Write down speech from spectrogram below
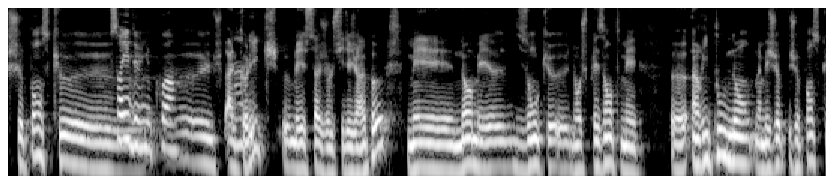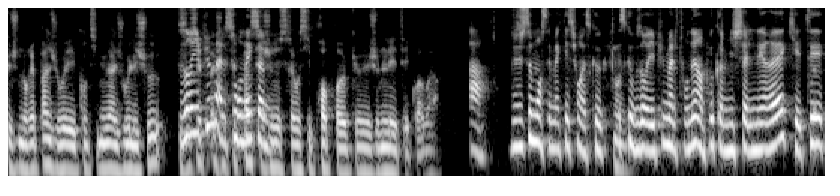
Je pense que. Vous seriez devenu quoi? Euh, Alcoolique, mais ça, je le suis déjà un peu. Mais non, mais euh, disons que. Non, je plaisante, mais. euh, un ripou, non. Mais je, je pense que je n'aurais pas joué, continué à jouer les jeux. Vous Je auriez pu pas- mal tourner pas si comme- je serais aussi propre que je ne l'ai été, quoi. Voilà. Ah, justement, c'est ma question. Est-ce que, est-ce que vous auriez pu mal tourner un peu comme Michel Néret, qui, était,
